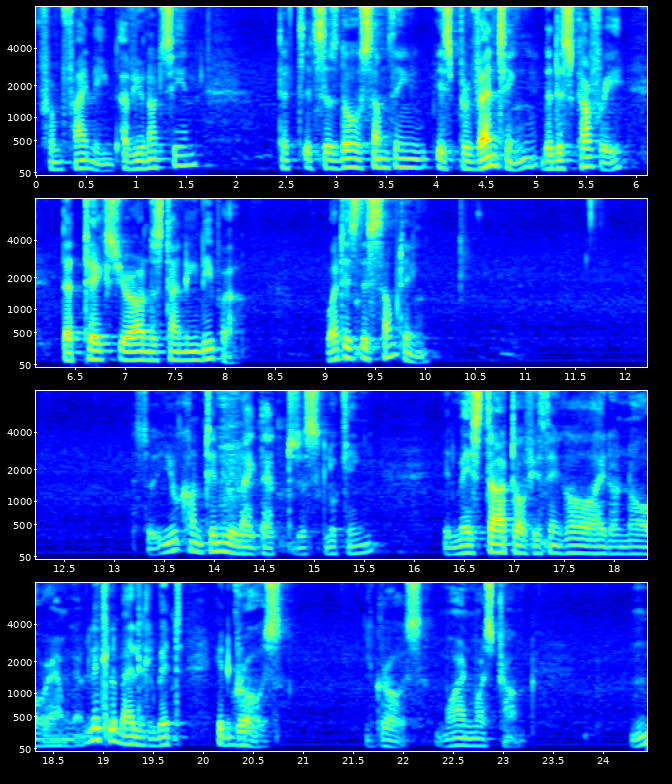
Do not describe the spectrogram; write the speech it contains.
from finding. Have you not seen that it's as though something is preventing the discovery that takes your understanding deeper? What is this something? So you continue like that, just looking. It may start off, you think, oh, I don't know where I'm going. Little by little bit, it grows. It grows more and more strong. Hmm?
